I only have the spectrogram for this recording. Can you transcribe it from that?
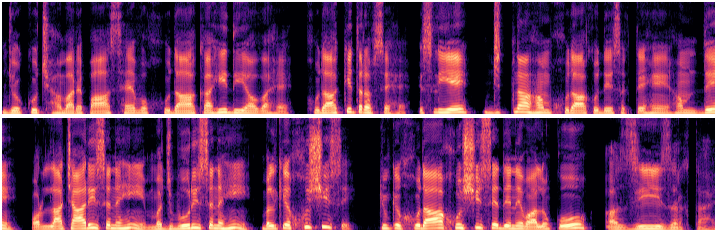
جو کچھ ہمارے پاس ہے وہ خدا کا ہی دیا ہوا ہے، خدا کی طرف سے ہے۔ اس لیے جتنا ہم خدا کو دے سکتے ہیں، ہم دیں۔ اور لاچاری سے نہیں، مجبوری سے نہیں، بلکہ خوشی سے۔ کیونکہ خدا خوشی سے دینے والوں کو عزیز رکھتا ہے۔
